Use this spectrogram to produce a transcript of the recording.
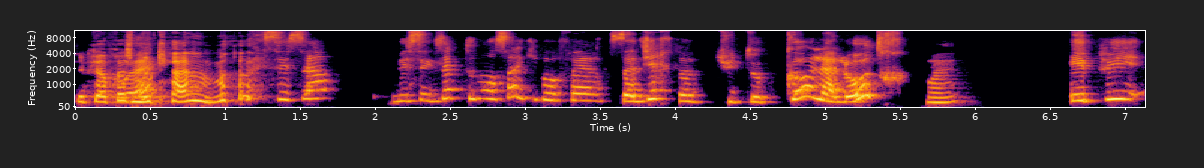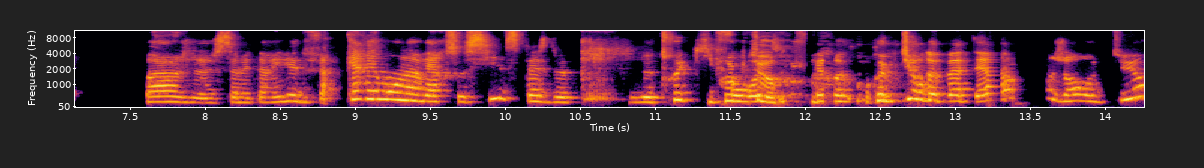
et puis après, je me calme. c'est ça. Mais c'est exactement ça qu'il faut faire. C'est-à-dire que tu te colles à l'autre, ouais. et puis bah, ça m'est arrivé de faire carrément l'inverse aussi, espèce de, de truc qui faut rupture. rupture de pattern, genre rupture.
